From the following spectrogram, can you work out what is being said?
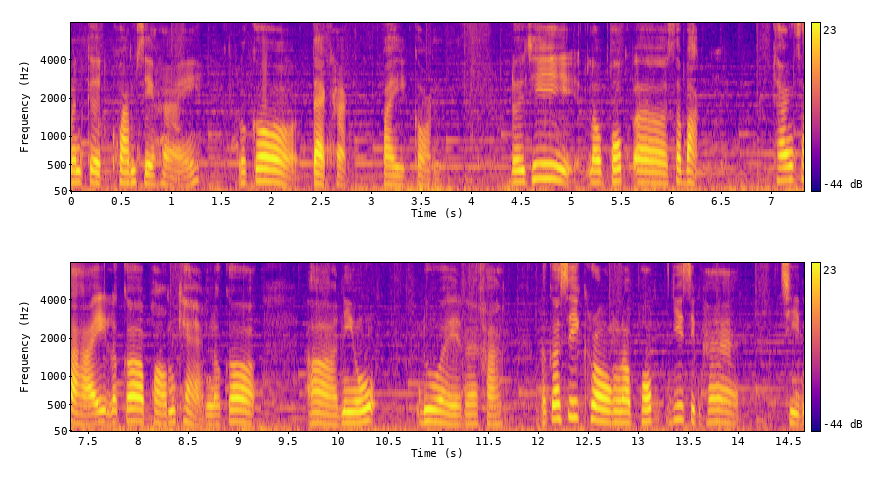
มันเกิดความเสียหาย แล้วก็แตกหักไปก่อน โดยที่เราพบสะบักข้างซ้ายแล้วก็พร้อมแขนแล้วก็นิ้วด้วยนะคะ แล้วก็ซี่โครงเราพบ 25 ชิ้น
